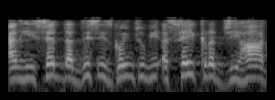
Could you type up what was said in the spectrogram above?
And he said that this is going to be a sacred jihad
